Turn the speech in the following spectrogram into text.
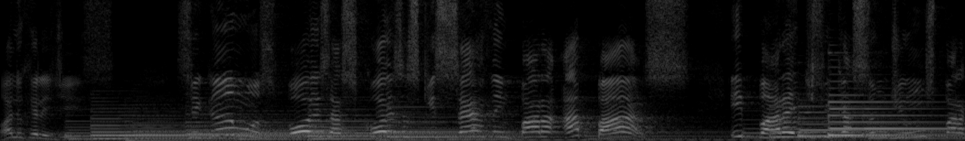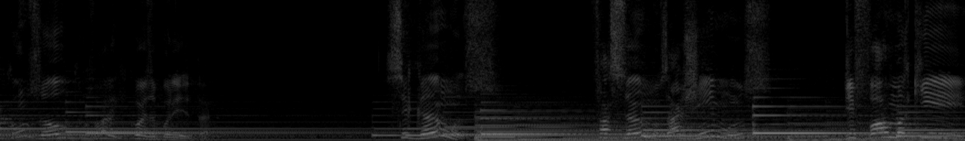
Olha o que ele diz: sigamos, pois, as coisas que servem para a paz e para a edificação de uns para com os outros. Olha que coisa bonita. Sigamos, façamos, agimos de forma que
